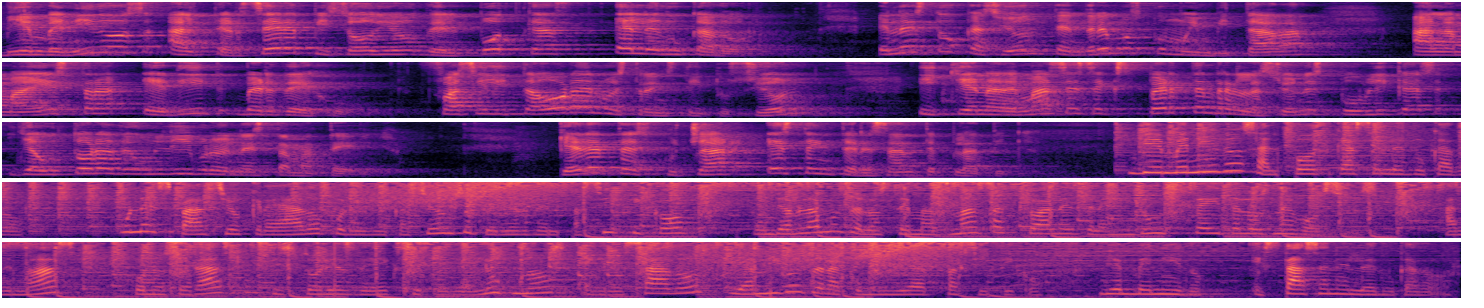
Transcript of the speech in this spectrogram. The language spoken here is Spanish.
Bienvenidos al tercer episodio del podcast El Educador. En esta ocasión tendremos como invitada a la maestra Edith Verdejo, facilitadora de nuestra institución y quien además es experta en relaciones públicas y autora de un libro en esta materia. Quédate a escuchar esta interesante plática. Bienvenidos al podcast El Educador, un espacio creado por Educación Superior del Pacífico, donde hablamos de los temas más actuales de la industria y de los negocios. Además, conocerás las historias de éxito de alumnos, egresados y amigos de la comunidad Pacífico. Bienvenido, estás en El Educador.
